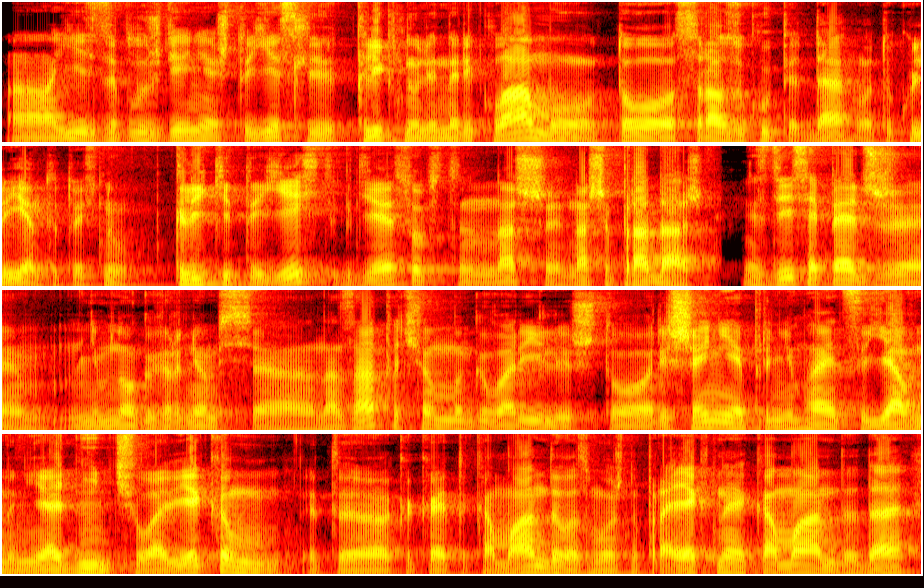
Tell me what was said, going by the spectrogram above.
а, есть заблуждение, что если кликнули на рекламу, то сразу купят, да, вот у клиента. То есть, ну, клики-то есть, где, собственно, наши, наши продажи. Здесь, опять же, немного вернемся назад, о чем мы говорили, что решение принимается явно не одним человеком, это какая-то команда, возможно, проектная команда, да.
